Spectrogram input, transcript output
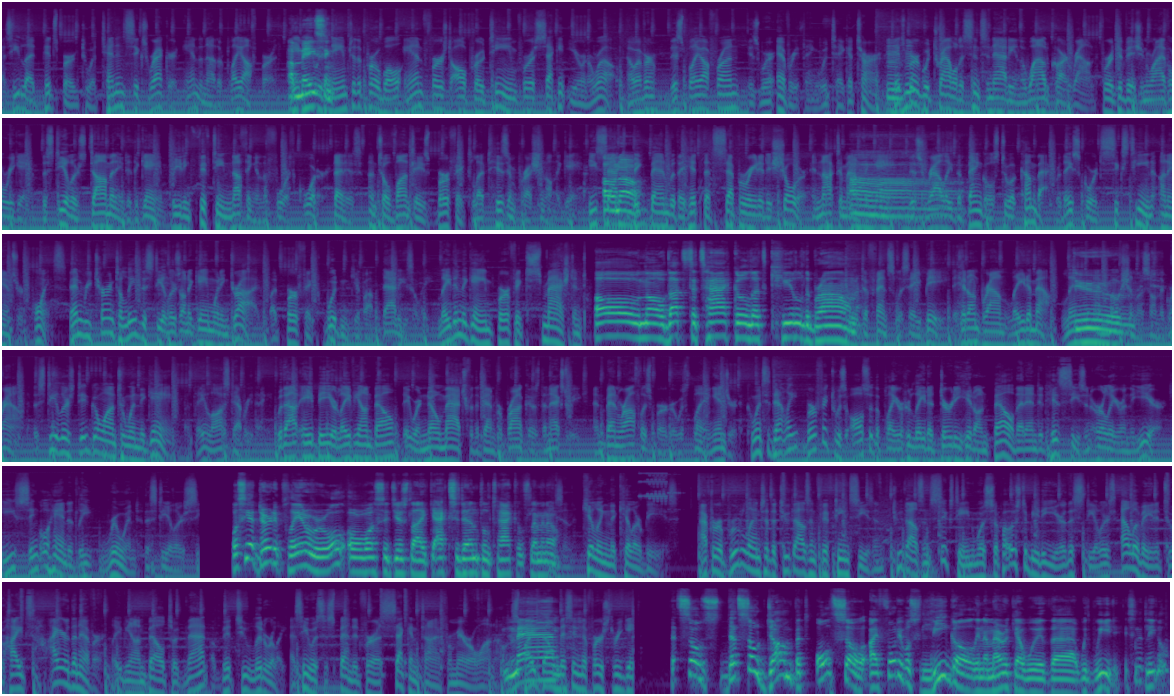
as he led Pittsburgh to a 10 6 record and another playoff berth. He Amazing. was named to the Pro Bowl and first All Pro team for a second year in a row. However, this playoff run is where everything would take a turn. Mm-hmm. Pittsburgh would travel to Cincinnati in the wild card round for a division rivalry game. The Steelers dominated the game, leading 15 0 in the fourth quarter. That is, until Vontaze Burfict left his impression on the game. He sacked Oh, no. Big Ben with a hit that separated his shoulder and knocked him out of the game. This rallied the Bengals to a comeback where they scored 16 unanswered points. Ben returned to lead the Steelers on a game-winning drive, but Burfict wouldn't give up that easily. Late in the game, Burfict smashed into Oh no, that's the tackle that killed Brown. defenseless AB. The hit on Brown laid him out, limp Dude. and motionless on the ground. The Steelers did go on to win the game, but they lost everything. Without AB or Le'Veon Bell, they were no match for the Denver Broncos the next week, and Ben Roethlisberger was playing injured. Coincidentally, Burfict was also the player who laid a dirty hit on Bell that ended his season earlier in the year. He single-handedly ruined the Steelers' season. Was he a dirty player overall, or was it just like accidental tackles? Let me know. killing the Killer Bees. After a brutal end to the 2015 season, 2016 was supposed to be the year the Steelers elevated to heights higher than ever. Le'Veon Bell took that a bit too literally, as he was suspended for a second time for marijuana. Despite Bell missing the first three games That's so that's so dumb. But also, I thought it was legal in America with uh, with weed. Isn't it legal?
